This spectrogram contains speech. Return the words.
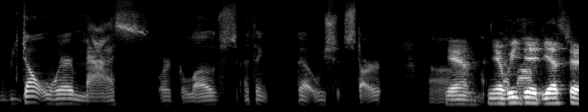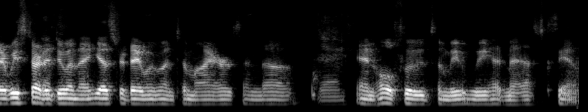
we don't wear masks or gloves. I think that we should start. Um, Yeah, yeah, we did yesterday. We started doing that yesterday. We went to Meijer's and uh yeah, and Whole Foods and we we had masks. Yeah,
